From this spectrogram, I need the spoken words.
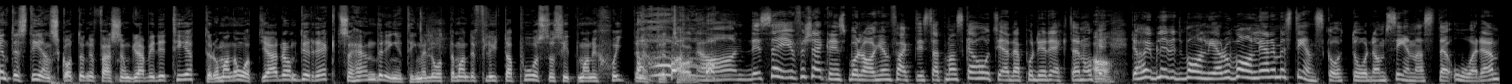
inte stenskott ungefär som graviditeter? Om man åtgärdar dem direkt så händer ingenting, men låter man det flyta på så sitter man i skiten efter ett tag. Ja, det säger försäkringsbolagen faktiskt att man ska åtgärda på direkten och Ja. det har ju blivit vanligare och vanligare med stenskott då de senaste åren.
